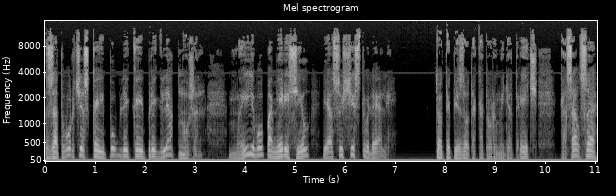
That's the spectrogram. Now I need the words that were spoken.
За творческой публикой пригляд нужен. Мы его по мере сил – и осуществляли. Тот эпизод, о котором идет речь, касался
